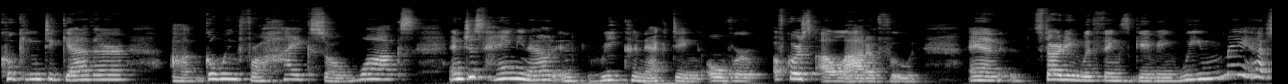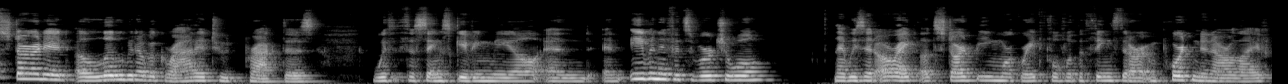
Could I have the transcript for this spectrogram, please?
cooking together, uh, going for hikes or walks, and just hanging out and reconnecting over, of course, a lot of food. And starting with Thanksgiving, we may have started a little bit of a gratitude practice with the Thanksgiving meal. And and even if it's virtual that we said all right let's start being more grateful for the things that are important in our life.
